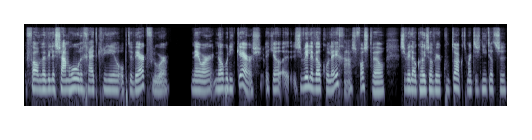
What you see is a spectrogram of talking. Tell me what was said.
van we willen samenhorigheid creëren op de werkvloer. Nee hoor, nobody cares. Weet je, eh, ze willen wel collega's, vast wel. Ze willen ook heus wel weer contact. Maar het is niet dat ze,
